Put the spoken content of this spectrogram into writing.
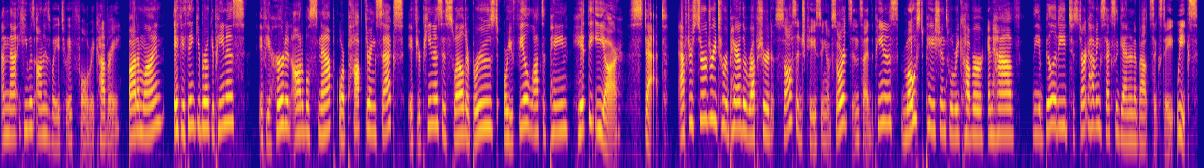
and that he was on his way to a full recovery. Bottom line if you think you broke your penis, if you heard an audible snap or pop during sex, if your penis is swelled or bruised, or you feel lots of pain, hit the ER. Stat. After surgery to repair the ruptured sausage casing of sorts inside the penis, most patients will recover and have the ability to start having sex again in about six to eight weeks.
